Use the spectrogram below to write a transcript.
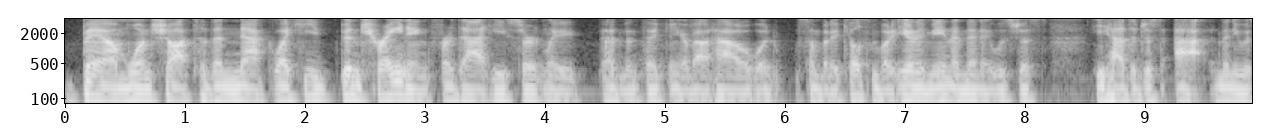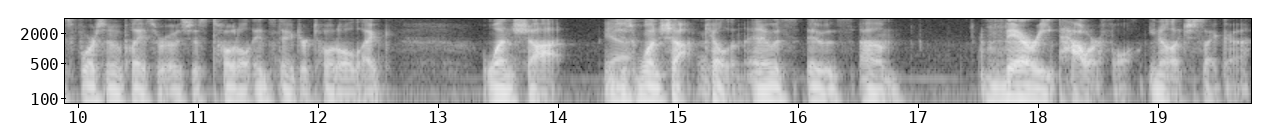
bam, one shot to the neck. Like he'd been training for that. He certainly had been thinking about how would somebody kill somebody. You know what I mean? And then it was just he had to just act, and then he was forced into a place where it was just total instinct or total like one shot. Yeah. Just one shot killed him, and it was it was um, very powerful. You know, like just like a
